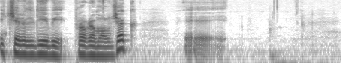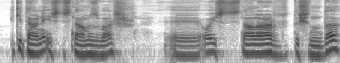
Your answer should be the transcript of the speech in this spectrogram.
içerildiği bir program olacak. E, iki tane istisnamız var. E, o istisnalar dışında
